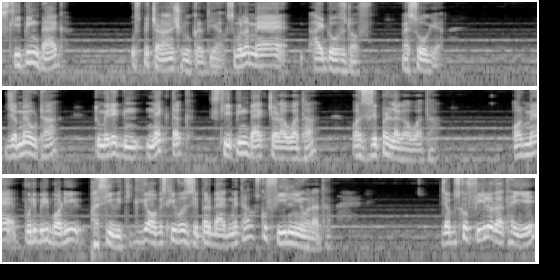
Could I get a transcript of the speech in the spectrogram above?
سلیپنگ بیگ اس پہ چڑھانا شروع کر دیا۔ اس نے بولا میں آئی ڈوزڈ آف میں سو گیا۔ جب میں اٹھا تو میرے نیک تک سلیپنگ بیگ چڑھا ہوا تھا۔ اور زپر لگا ہوا تھا۔ اور میں پوری پوری باڈی پھنسی ہوئی تھی کیونکہ اوبیسلی وہ زپر بیگ میں تھا، اس کو فیل نہیں ہو رہا تھا۔ جب اس کو فیل ہو رہا تھا یہ،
